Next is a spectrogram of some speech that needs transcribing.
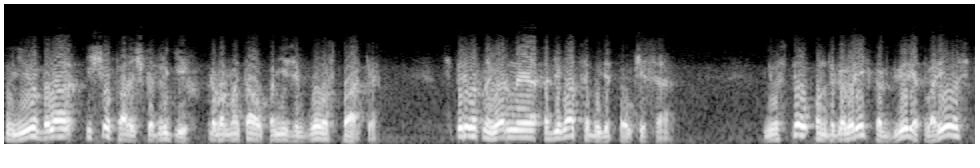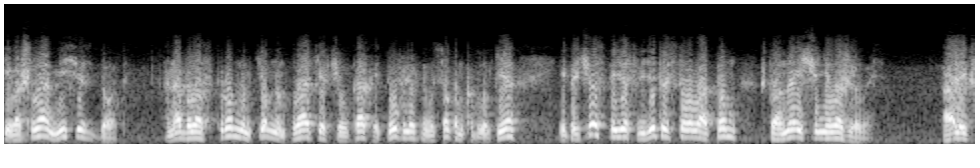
у нее была еще парочка других, пробормотал, понизив голос Паркер. Теперь вот, наверное, одеваться будет полчаса. Не успел он договорить, как дверь отворилась и вошла миссис Дот. Она была в скромном темном платье, в чулках и туфлях на высоком каблуке, и прическа ее свидетельствовала о том, что она еще не ложилась. Алекс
